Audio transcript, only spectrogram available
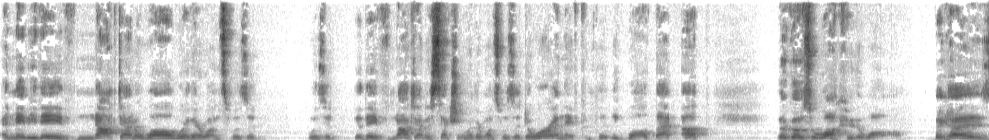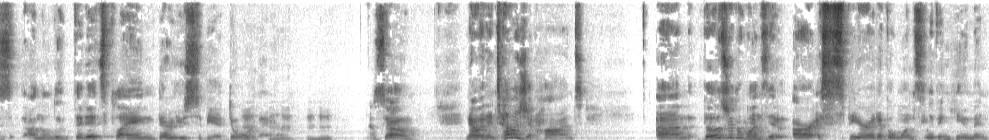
and maybe they've knocked out a wall where there once was a was a they've knocked out a section where there once was a door, and they've completely walled that up, the ghost will walk through the wall because on the loop that it's playing, there used to be a door there. Mhm, mhm. So, now an intelligent haunt, um, those are the ones that are a spirit of a once living human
